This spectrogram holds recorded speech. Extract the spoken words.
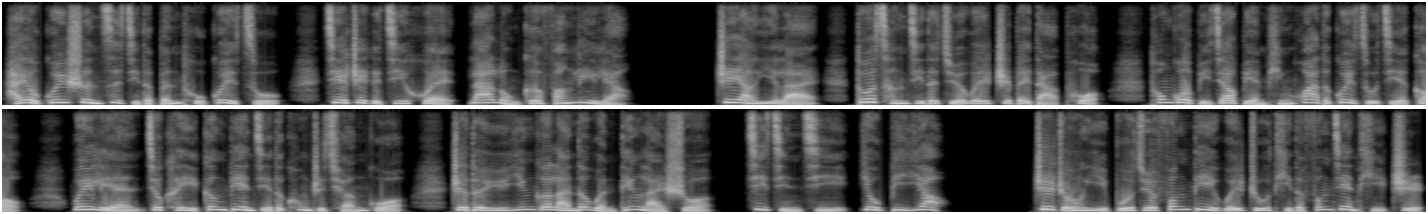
还有归顺自己的本土贵族，借这个机会拉拢各方力量。这样一来，多层级的爵位制被打破，通过比较扁平化的贵族结构，威廉就可以更便捷地控制全国。这对于英格兰的稳定来说，既紧急又必要。这种以伯爵封地为主体的封建体制，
